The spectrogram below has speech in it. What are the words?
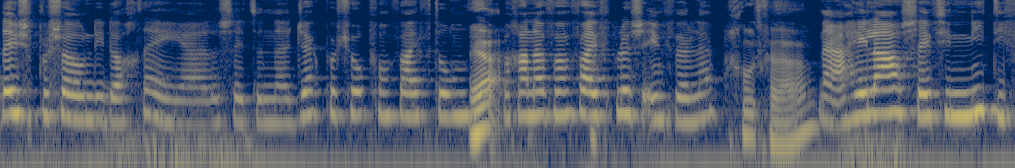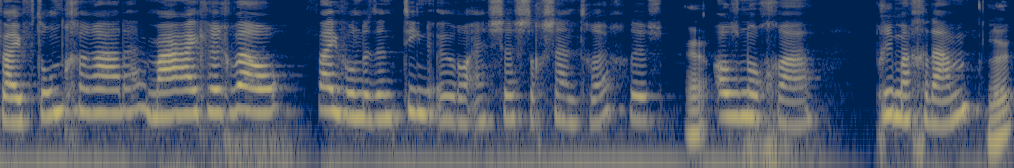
deze persoon die dacht, hé, hey, er zit een eh, jackpot shop van 5 ton. Ja. We gaan even een 5 plus invullen. Goed gedaan. Nou ja, helaas heeft hij niet die 5 ton geraden. Maar hij kreeg wel 510,60 euro terug. Dus Ja. alsnog prima gedaan. Leuk.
